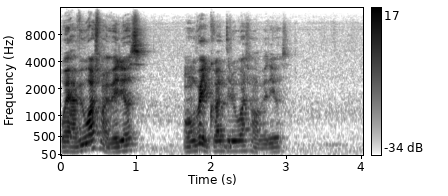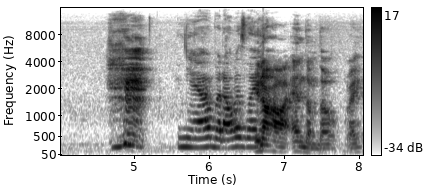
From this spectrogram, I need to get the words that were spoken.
Wait, have you watched my videos? When we record, did you watch my videos? Yeah, but I was like. You know how I end them though, right?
